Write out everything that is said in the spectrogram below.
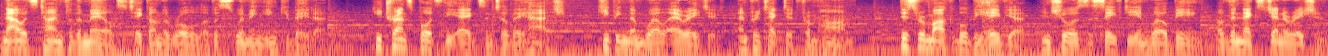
Now it's time for the male to take on the role of a swimming incubator. He transports the eggs until they hatch, keeping them well aerated and protected from harm. This remarkable behavior ensures the safety and well-being of the next generation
